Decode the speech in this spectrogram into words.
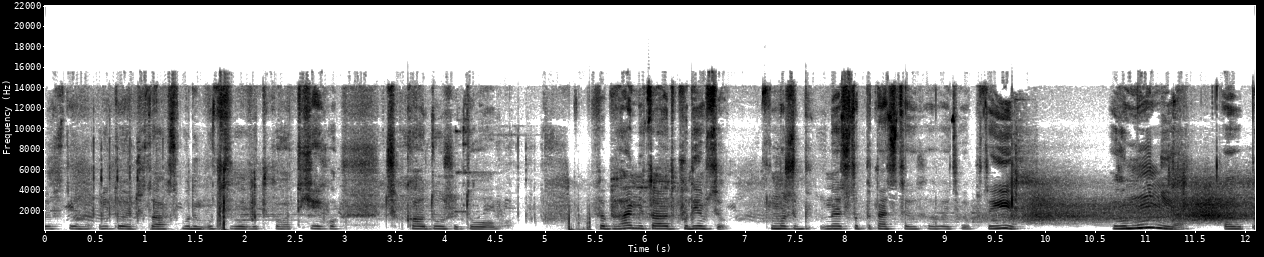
встигну. І до речі, зараз будемо у ціло відкривати. Я його чекав дуже довго. Забираємо зараз подивимося. Може навіть 115 гравець випустити. І Румунія, РП.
